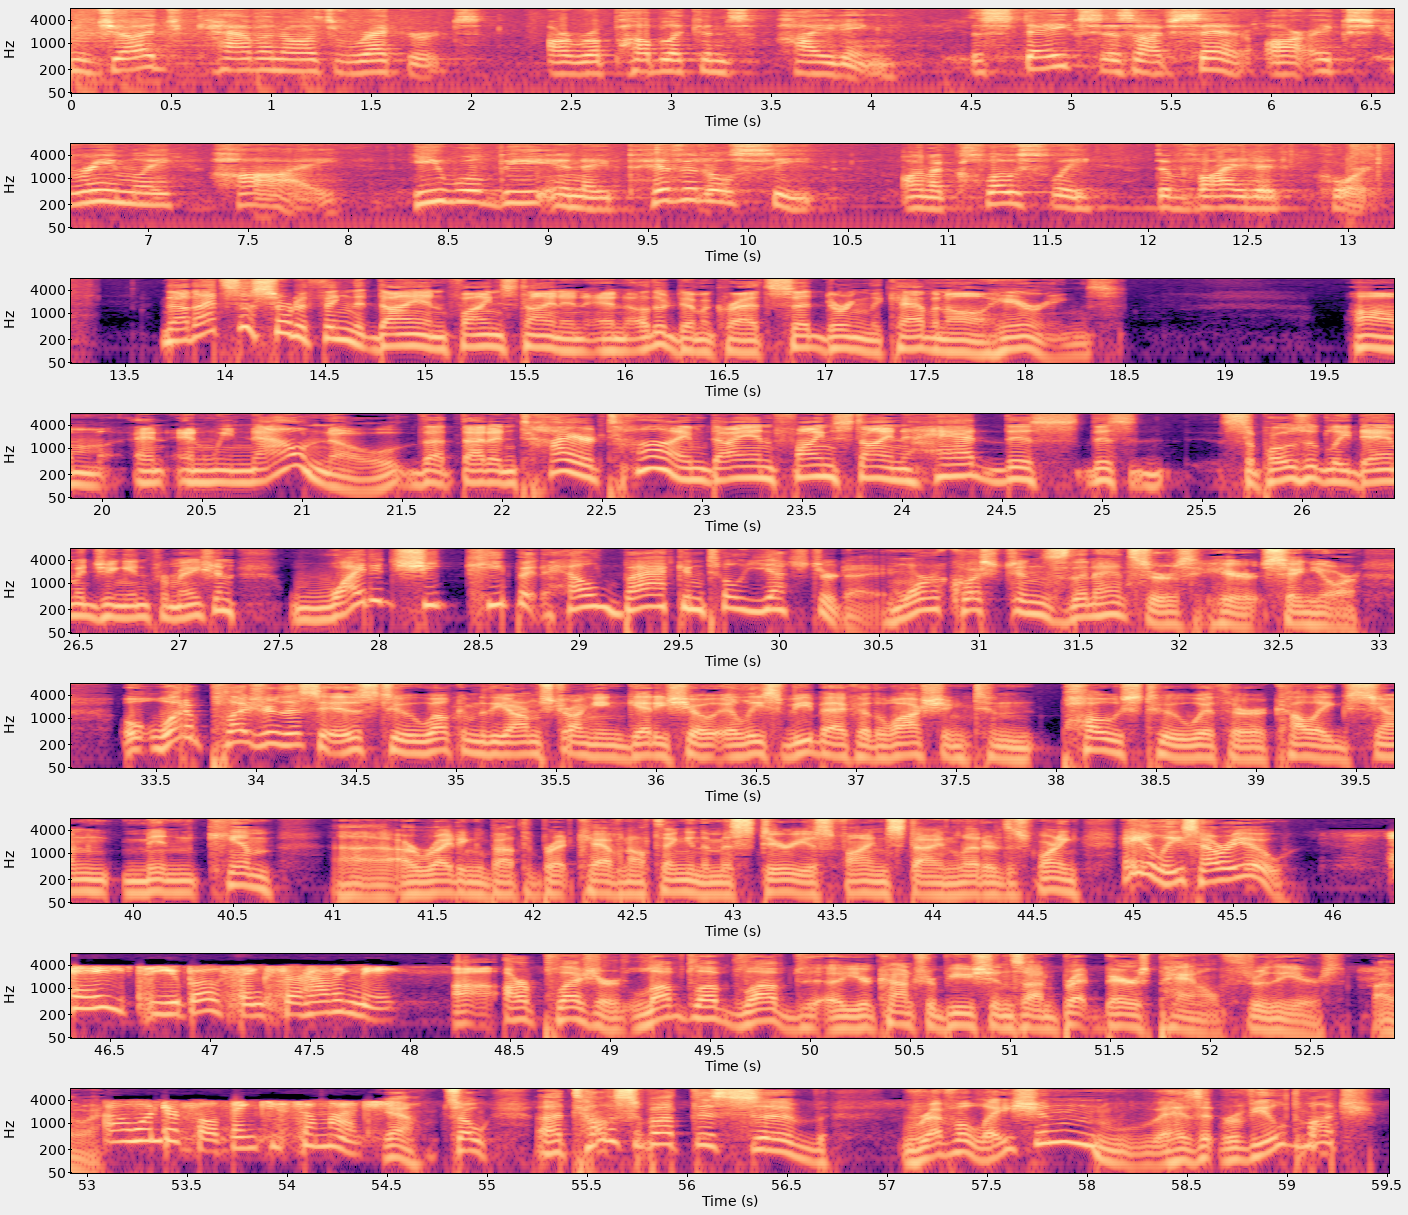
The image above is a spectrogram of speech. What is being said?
In Judge Kavanaugh's records are Republicans hiding? The stakes, as I've said, are extremely high. He will be in a pivotal seat on a closely divided court. Now, that's the sort of thing that Dianne Feinstein and, and other Democrats said during the Kavanaugh hearings. Um, and, and we now know that that entire time Dianne Feinstein had this, this supposedly damaging information. Why did she keep it held back until yesterday? More questions than answers here, senor. What a pleasure this is to welcome to the Armstrong and Getty Show Elise Viebeck of the Washington Post, who, with her colleague Seung Min Kim, uh, are writing about the Brett Kavanaugh thing in the mysterious Feinstein letter this morning. Hey, Elise, how are you? Hey, to you both. Thanks for having me. Uh, our pleasure. Loved, loved, loved uh, your contributions on Bret Baier's panel through the years, by the way. Oh, wonderful. Thank you so much. Yeah. So uh, tell us about this uh, revelation. Has it revealed much?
